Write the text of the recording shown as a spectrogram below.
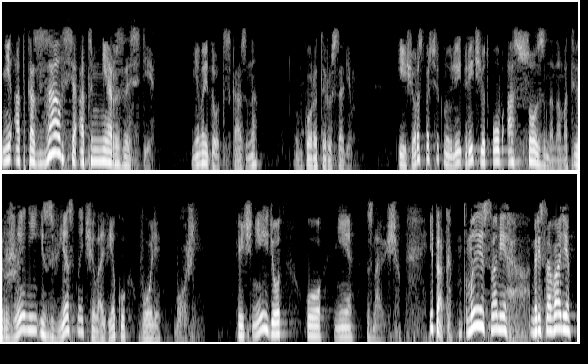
не отказался от мерзости, не войдут, сказано, в город Иерусалим. И еще раз подчеркну, речь идет об осознанном отвержении известной человеку воли Божьей. Речь не идет о незнающих. Итак, мы с вами нарисовали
